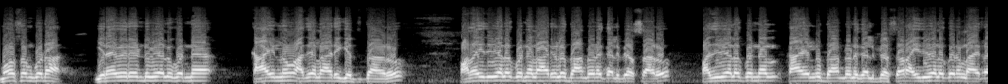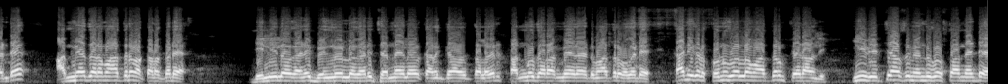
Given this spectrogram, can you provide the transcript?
మోసం కూడా ఇరవై రెండు వేలు కొన్న కాయలను అదే లారీకి ఎత్తుతారు పదహైదు వేల కొన్ని లారీలు దాంట్లోనే కలిపేస్తారు. పదివేల కొన్ని కాయలు దాంట్లోనే కలిపేస్తారు. ఐదు వేల కొన్ని లారీలు అంటే అమ్మే ధర మాత్రం అక్కడొక్కడే ఢిల్లీలో కానీ బెంగళూరులో కానీ చెన్నైలో కనకాతలో కానీ టన్ను ధర అమ్మే రేటు మాత్రం ఒకటే. కానీ ఇక్కడ కొనుగోలులో మాత్రం తేడా ఉంది. ఈ వ్యత్యాసం ఎందుకు వస్తుందంటే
